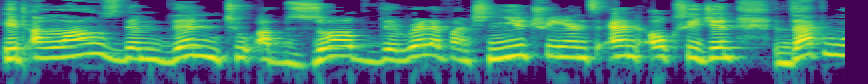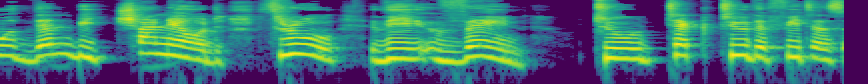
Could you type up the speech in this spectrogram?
it allows them then to absorb the relevant nutrients and oxygen that will then be channeled through the vein to take to the fetus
